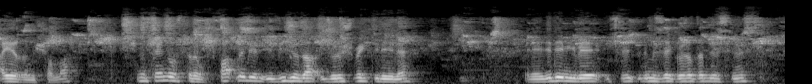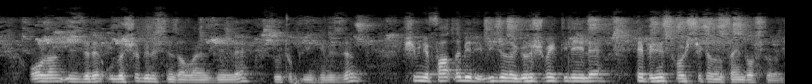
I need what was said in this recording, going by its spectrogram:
ayırdım inşallah. Şimdi sayın dostlarım farklı bir videoda görüşmek dileğiyle. Ee, dediğim gibi içeriklerimize göz atabilirsiniz. Oradan bizlere ulaşabilirsiniz Allah'ın izniyle YouTube linkimizden. Şimdi farklı bir videoda görüşmek dileğiyle hepiniz hoşçakalın sayın dostlarım.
